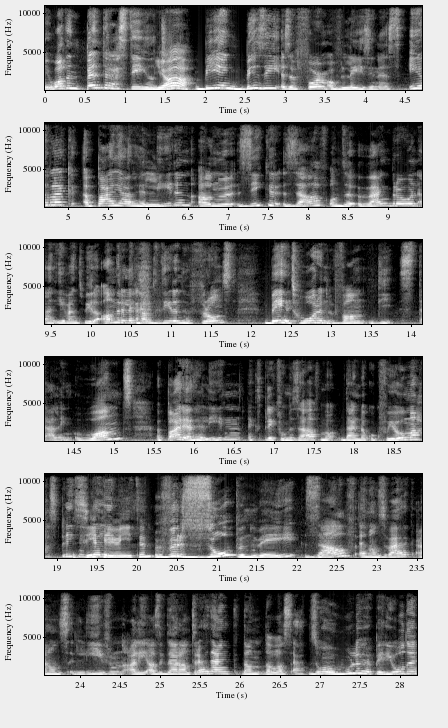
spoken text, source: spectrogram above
Amai, wat een Pinterest-tegeltje. Ja. Being busy is a form of laziness. Eerlijk, een paar jaar geleden hadden we zeker zelf onze wenkbrauwen en eventuele andere lichaamsdelen gefronst bij het horen van die stelling. Want een paar jaar geleden, ik spreek voor mezelf, maar ik denk dat ik ook voor jou mag spreken. Zeker Kelly, weten. Verzopen wij zelf in ons werk en ons leven. Allee, als ik daaraan terugdenk, dan dat was echt zo'n woelige periode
